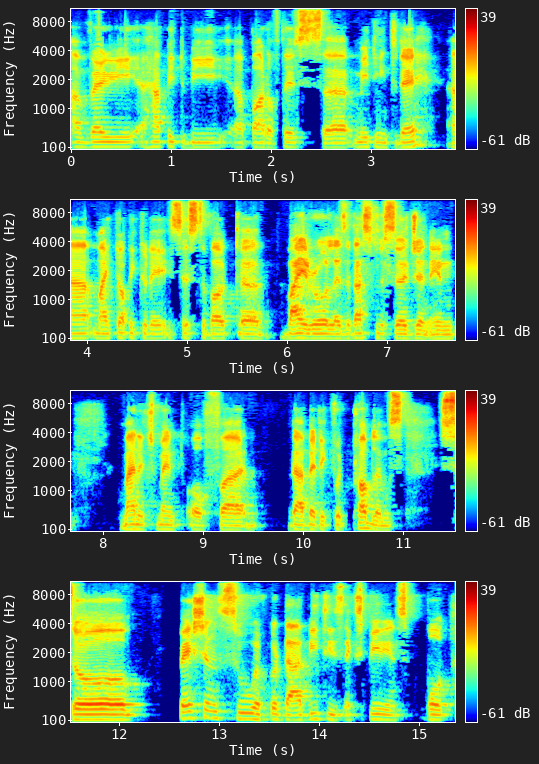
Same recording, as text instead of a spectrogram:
I'm very happy to be a part of this uh, meeting today. Uh, my topic today is just about uh, my role as a vascular surgeon in management of uh, diabetic foot problems. So patients who have got diabetes experience both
